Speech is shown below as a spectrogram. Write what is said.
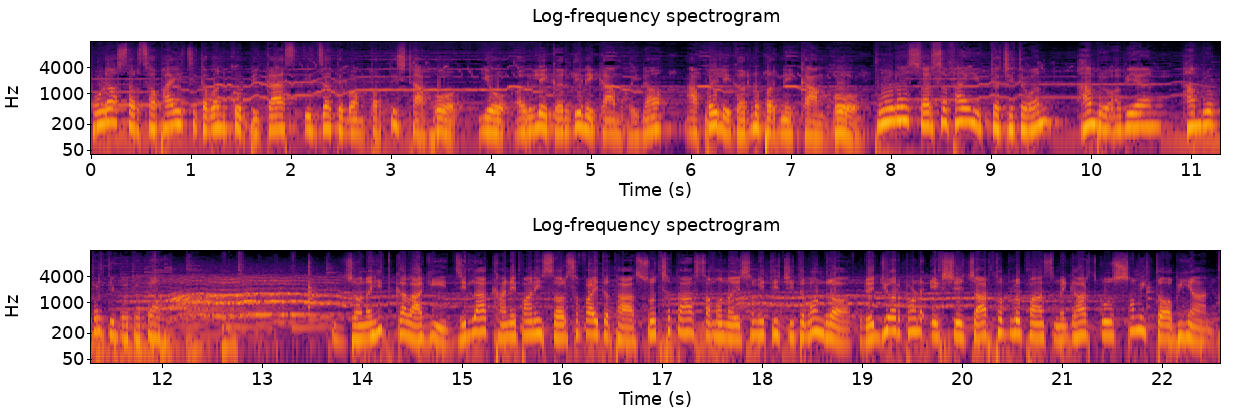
पूर्ण सरसफाइ चितवनको विकास इज्जत एवं प्रतिष्ठा हो। यो अरूले गरिदिने काम होइन आफैले गर्नुपर्ने काम हो। पूर्ण सरसफाइ युक्त चितवन हाम्रो अभियान हाम्रो प्रतिबद्धता। जनहितका लागि जिल्ला खानेपानी सरसफाइ तथा स्वच्छता समन्वय समिति चितवन र रेडियो अर्पण एक सय चार थप्लो पाँच मेगार्सको संयुक्त अभियान।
